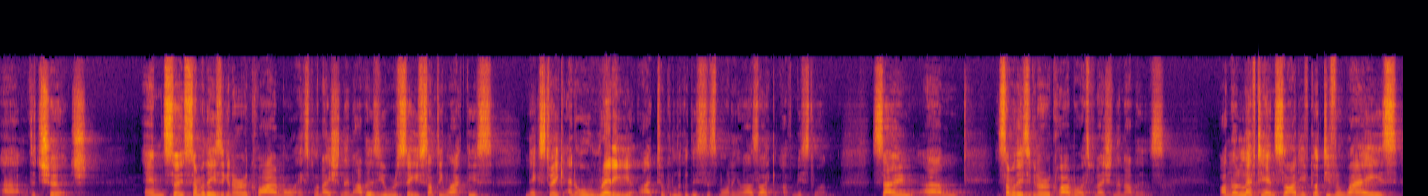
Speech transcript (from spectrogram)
uh, the church. And so some of these are going to require more explanation than others. You'll receive something like this next week. And already I took a look at this this morning and I was like, I've missed one. So um, some of these are going to require more explanation than others. On the left hand side, you've got different ways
